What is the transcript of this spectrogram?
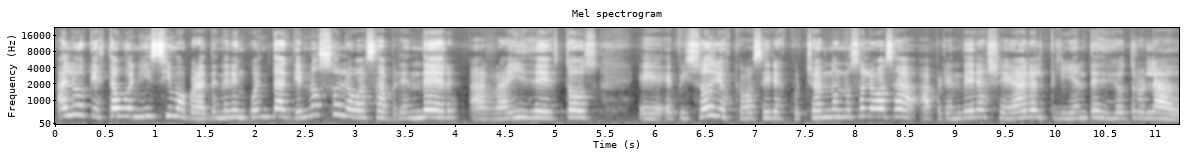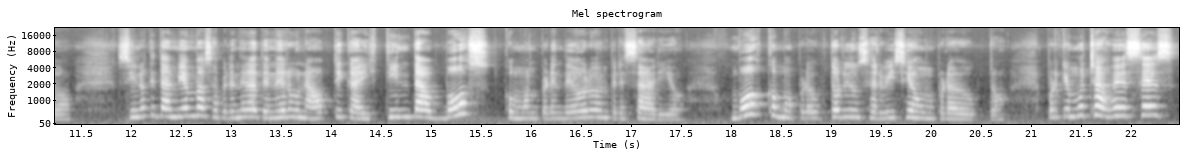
algo que está buenísimo para tener en cuenta que no solo vas a aprender a raíz de estos eh, episodios que vas a ir escuchando, no solo vas a aprender a llegar al cliente desde otro lado, sino que también vas a aprender a tener una óptica distinta vos como emprendedor o empresario, vos como productor de un servicio o un producto. Porque muchas veces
